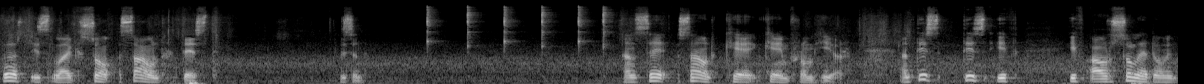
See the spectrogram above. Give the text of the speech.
First is like so sound test. Listen. And say sound ca came from here. And this this if if our solenoid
